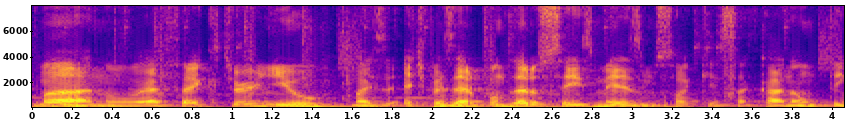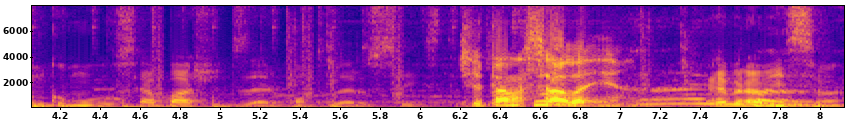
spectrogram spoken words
Mano, é Factor New, mas é tipo é 0.06 mesmo, só que essa K não tem como ser abaixo de 0.06. tá? Você tá na sala, Rian. É bravíssima.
